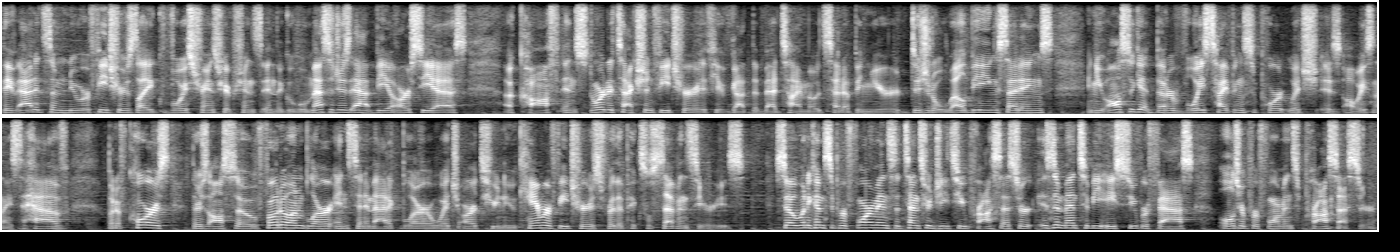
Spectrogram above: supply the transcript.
they've added some newer features like voice transcriptions in the Google Messages app via RCS, a cough and snore detection feature if you've got the bedtime mode set up in your digital well-being settings, and you also get better voice typing support, which is always nice to have. But of course, there's also photo unblur and cinematic blur, which are two new camera features for the Pixel 7 series. So when it comes to performance, the Tensor G2 processor isn't meant to be a super fast, ultra performance processor.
